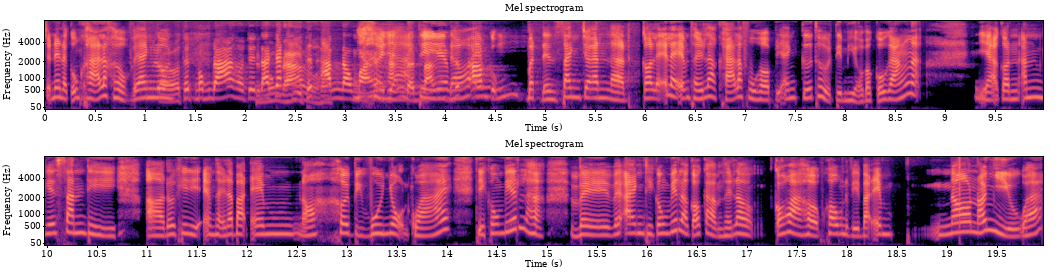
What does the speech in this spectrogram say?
Cho nên là cũng khá là hợp với anh luôn. Trời thích bóng đá thôi chứ Thích bóng chắc đá gì thích hả? anh đâu mà em khẳng định thì em thích đó anh em cũng bật đèn xanh cho anh là có lẽ là em thấy là khá là phù hợp thì anh cứ thử tìm hiểu và cố gắng ạ dạ còn ăn ghế xanh thì à, đôi khi thì em thấy là bạn em nó hơi bị vui nhộn quá ấy. Thì không biết là về với anh thì không biết là có cảm thấy là có hòa hợp không? Vì bạn em nó nói nhiều quá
